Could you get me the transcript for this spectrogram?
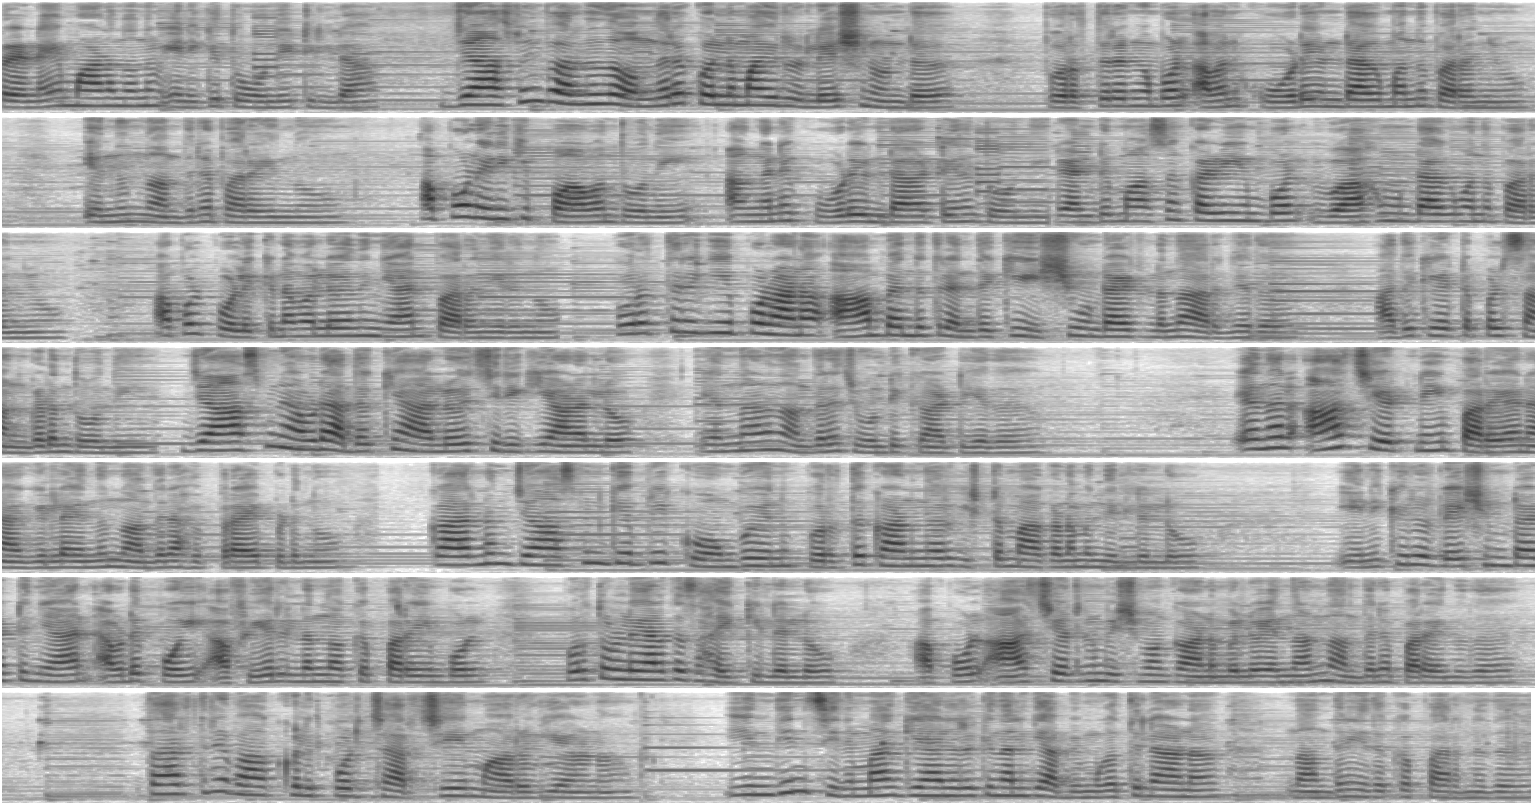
പ്രണയമാണെന്നൊന്നും എനിക്ക് തോന്നിയിട്ടില്ല. ജാസ്മിൻ പറഞ്ഞത് ഒന്നര കൊല്ലമായി ഒരു റിലേഷൻ ഉണ്ട്. പുറത്തിറങ്ങുമ്പോൾ അവൻ കൂടെ ഉണ്ടാകുമെന്ന് പറഞ്ഞു എന്നും നന്ദന പറയുന്നു. അപ്പോൾ എനിക്ക് പാവം തോന്നി. അങ്ങനെ കൂടെ ഉണ്ടാകട്ടെ എന്ന് തോന്നി. രണ്ട് മാസം കഴിയുമ്പോൾ വിവാഹം ഉണ്ടാകുമെന്ന് പറഞ്ഞു. അപ്പോൾ പൊളിക്കണമല്ലോ എന്ന് ഞാൻ പറഞ്ഞിരുന്നു. പുറത്തിറങ്ങിയപ്പോഴാണ് ആ ബന്ധത്തിൽ എന്തൊക്കെയോ ഇഷ്യൂ ഉണ്ടായിട്ടുണ്ടെന്ന് അറിഞ്ഞത്. അത് കേട്ടപ്പോൾ സങ്കടം തോന്നി. ജാസ്മിൻ അവിടെ അതൊക്കെ ആലോചിച്ചിരിക്കുകയാണല്ലോ എന്നാണ് നന്ദന ചൂണ്ടിക്കാട്ടിയത്. എന്നാൽ ആ ചേട്ടനെയും പറയാനാകില്ല എന്നും നന്ദന അഭിപ്രായപ്പെടുന്നു. കാരണം ജാസ്മിൻ ഗബ്രി എന്ന് പുറത്ത് കാണുന്നവർക്ക് ഇഷ്ടമാകണമെന്നില്ലല്ലോ. എനിക്കൊരു റിലേഷൻ ഉണ്ടായിട്ട് ഞാൻ അവിടെ പോയി അഫെയർ ഇല്ലെന്നൊക്കെ പറയുമ്പോൾ പുറത്തുള്ളയാൾക്ക് സഹിക്കില്ലല്ലോ. അപ്പോൾ ആ ചേട്ടനും വിഷമം കാണുമല്ലോ എന്നാണ് നന്ദന പറയുന്നത്. താരത്തിന്റെ വാക്കുകൾ ഇപ്പോൾ ചർച്ചയായി മാറുകയാണ്. ഇന്ത്യൻ സിനിമാ ഗ്യാലറിക്ക് നൽകിയ അഭിമുഖത്തിലാണ് നന്ദന ഇതൊക്കെ പറഞ്ഞത്.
